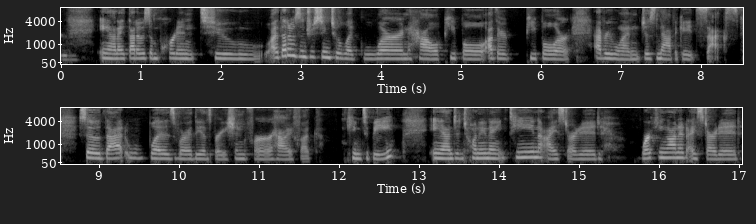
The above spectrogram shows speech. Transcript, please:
Mm-hmm. and i thought it was important to i thought it was interesting to like learn how people other people or everyone just navigates sex. So that was where the inspiration for how i fuck came to be. And in 2019 i started working on it. I started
